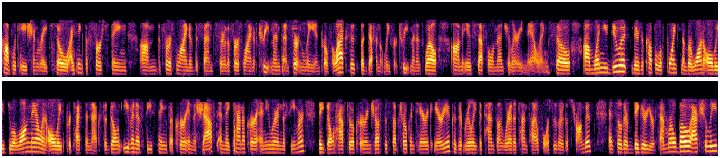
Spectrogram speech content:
complication rate. So I think the first thing, um, the first line of defense or the first line of treatment, and certainly in prophylaxis, but definitely for treatment as well, um, is cephalomedullary nailing. So um, when you do it, there's a couple of points. Number one, always do a long nail and always protect the neck. So don't, even if these things occur in the shaft, and they can occur anywhere in the femur, they don't have to occur in just the subtrochanteric area because it really depends on where the tensile forces are the strongest. And so the bigger your femoral bow, actually,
